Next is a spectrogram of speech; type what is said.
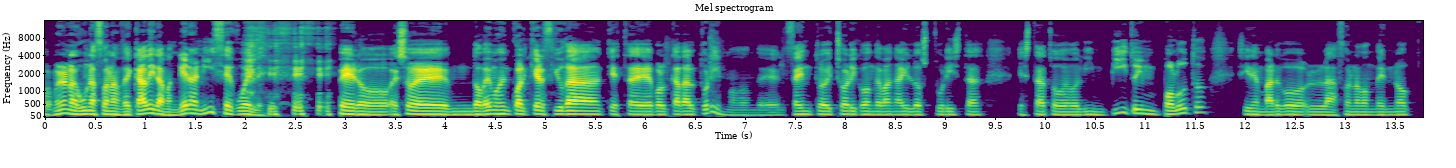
Por lo menos en algunas zonas de Cádiz la manguera ni se huele. Pero eso es- lo vemos en cualquier ciudad que esté volcada al turismo, donde el centro histórico donde van a ir los turistas está todo limpito, impoluto. Sin embargo, la zona donde no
